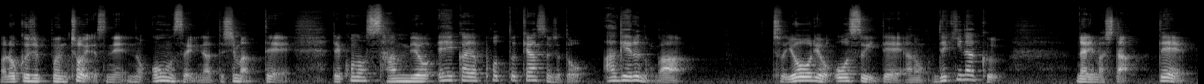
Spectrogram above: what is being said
60分ちょいですね、の音声になってしまって、で、この3秒英会話ポッドキャストにちょっと上げるのが、ちょっと容量多すぎて、あの、できなくなりました。で、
